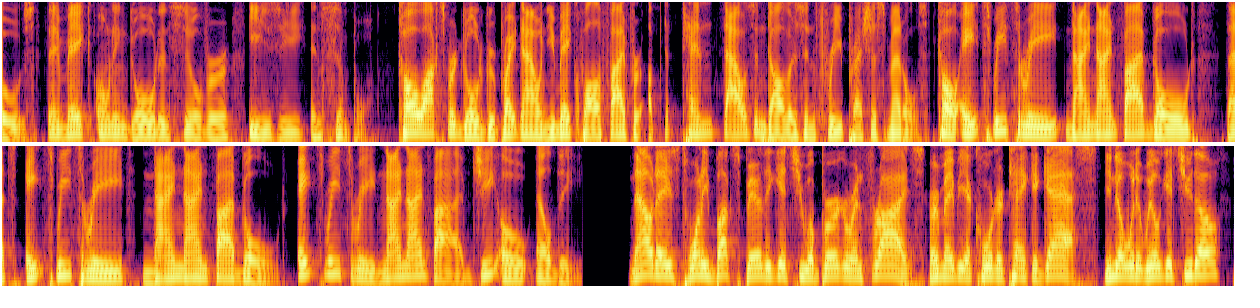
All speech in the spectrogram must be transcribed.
They make owning gold and silver easy and simple. Call Oxford Gold Group right now and you may qualify for up to $10,000 in free precious metals. Call 833 995 Gold. That's 833 995 Gold. 833 995 G O L D. Nowadays, 20 bucks barely gets you a burger and fries, or maybe a quarter tank of gas. You know what it will get you though?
